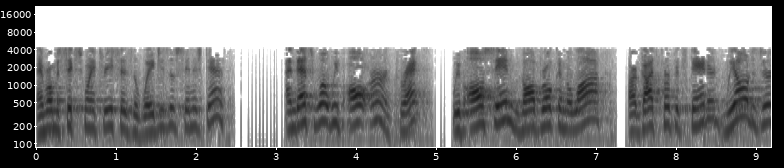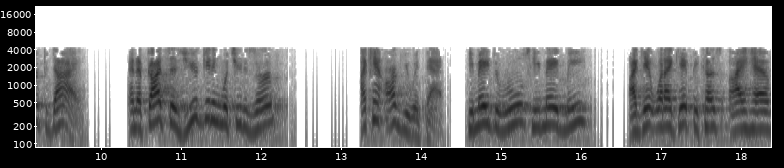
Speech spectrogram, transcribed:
And Romans 6:23 says, "The wages of sin is death." And that's what we've all earned, correct? We've all sinned. We've all broken the law. Our God's perfect standard. We all deserve to die. And if God says you're getting what you deserve, I can't argue with that. He made the rules. He made me. I get what I get because I have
